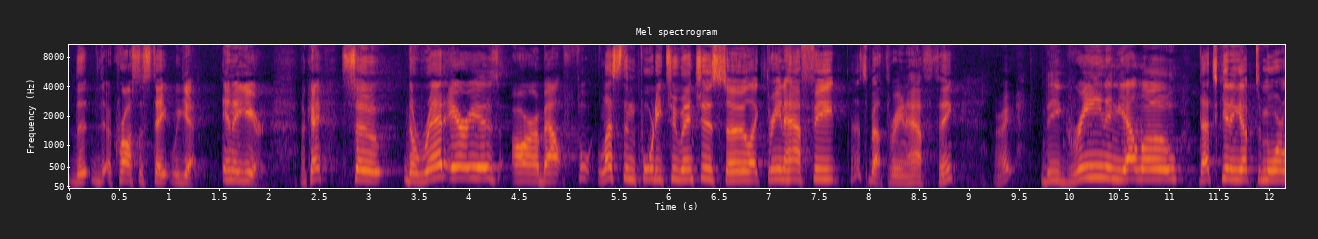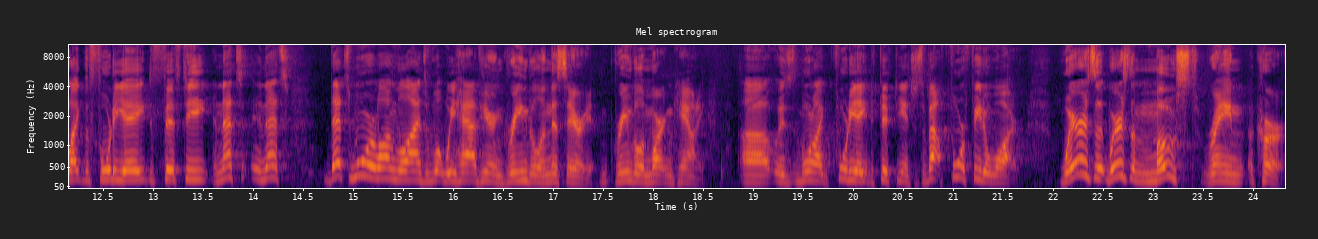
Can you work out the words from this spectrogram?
the, the, across the state we get in a year. Okay, so the red areas are about four, less than 42 inches, so like three and a half feet. That's about three and a half, I think. All right. The green and yellow, that's getting up to more like the 48 to 50, and that's and that's that's more along the lines of what we have here in Greenville in this area, Greenville and Martin County, uh, is more like 48 to 50 inches, about four feet of water. Where is the, where's the most rain occur?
